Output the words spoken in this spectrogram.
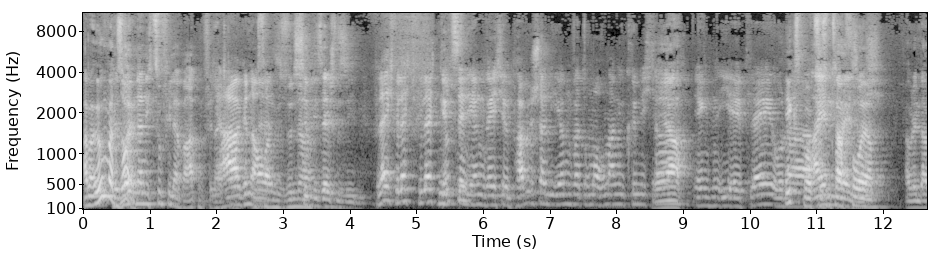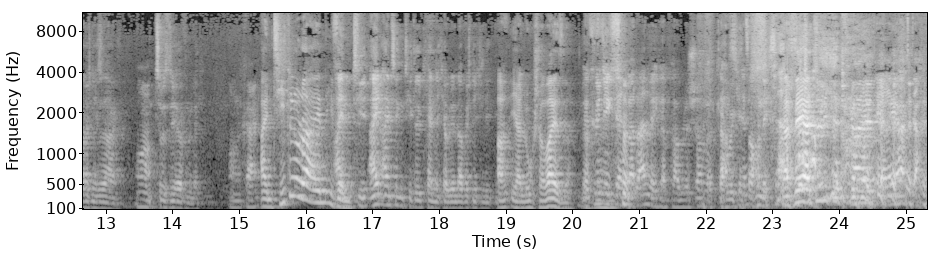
Aber irgendwas Wir soll. sollten da nicht zu viel erwarten, vielleicht. Ja, genau. Gesünder. Civilization 7. Vielleicht, vielleicht, vielleicht Gibt es nutzen- denn irgendwelche Publisher, die irgendwas drumherum angekündigt haben? Ja. Irgendein EA Play oder Xbox. Einen Tag vorher. aber den darf ich nicht sagen. Ah, Zumindest nicht öffentlich. okay. Ein Titel oder ein Event? Ti- einen einzigen Titel kenne ich, aber den darf ich nicht liegen. Ach, ja, logischerweise. Wer kündigt denn was an? Welcher Publisher? Was Darf kennst ich jetzt auch nicht sagen. Das wäre natürlich jetzt geil. Ja, ich dachte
